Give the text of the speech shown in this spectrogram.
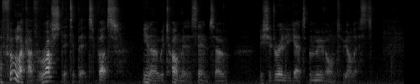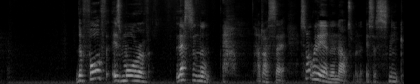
I feel like I've rushed it a bit, but, you know, we're 12 minutes in, so we should really get a move on, to be honest. The fourth is more of less than an. How do I say it? It's not really an announcement, it's a sneak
